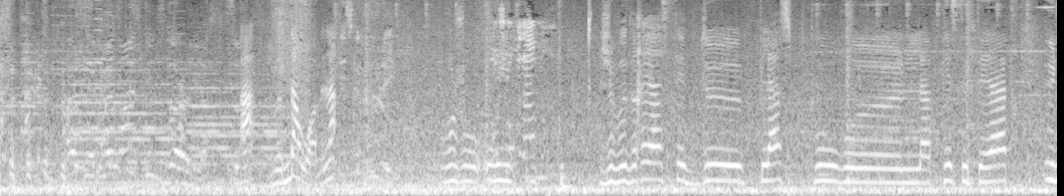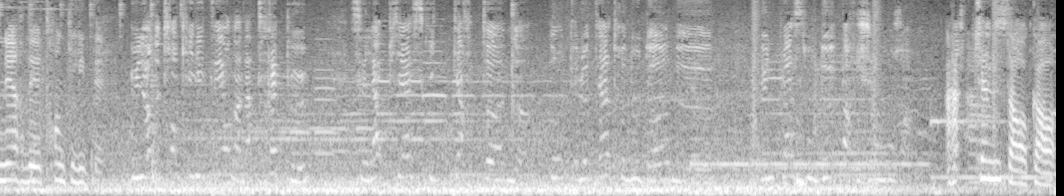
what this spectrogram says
Ah, c'est vraiment un coup de bol. 啊，轮到我们了。 Bonjour, oui. Je voudrais acheter deux places pour euh, la pièce de théâtre Une heure de tranquillité. Une heure de tranquillité, on en a très peu. C'est la pièce qui cartonne. Donc le théâtre nous donne euh, 啊，真糟糕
